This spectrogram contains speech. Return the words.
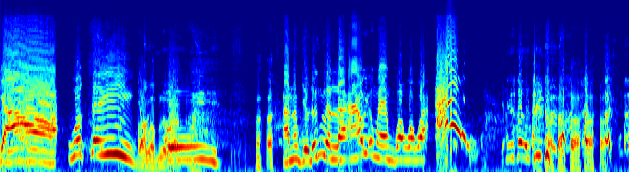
da quất đi. Trời lụm luôn ơi. Anh không chịu đứng lên là áo giống em qua qua qua. Áo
